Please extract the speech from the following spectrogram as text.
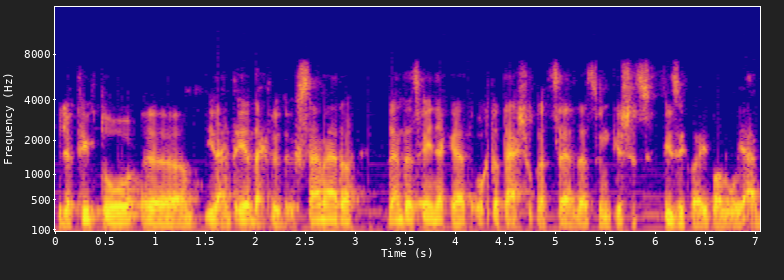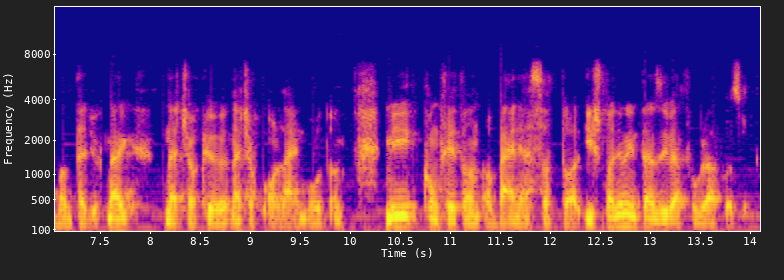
hogy a kriptó ö, iránt érdeklődők számára rendezvényeket, oktatásokat szervezzünk, és ezt fizikai valójában tegyük meg, ne csak, ne csak online módon. Mi konkrétan a bányászattal is nagyon intenzíven foglalkozunk,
